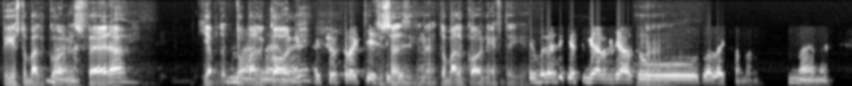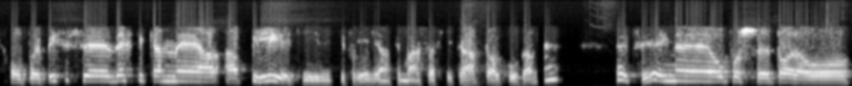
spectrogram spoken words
Πήγε στο μπαλκόνι ναι. σφαίρα και από το, ναι, το μπαλκόνι. Ναι, ναι. ναι, το μπαλκόνι έφταιγε. Και βρέθηκε στην καρδιά του, ναι. του Αλέξανδρου. Ναι, ναι. Όπου επίσης ε, δέχτηκαν ε, απειλή εκεί οι δικοί αν θυμάσαι αρχικά. Αυτό ακούγαμε. Έτσι, είναι όπως ε, τώρα ο,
